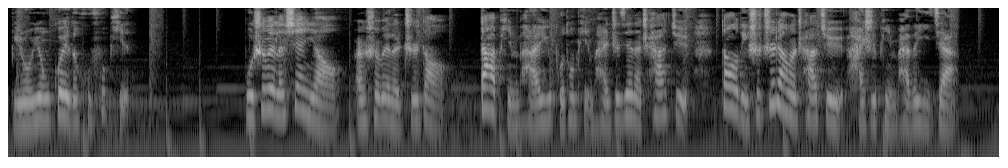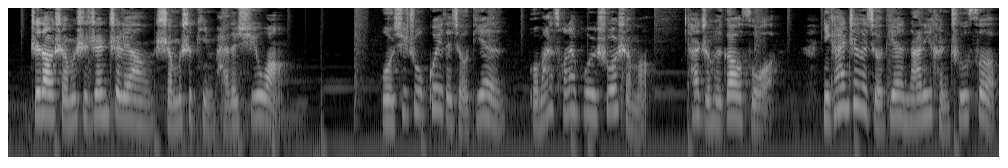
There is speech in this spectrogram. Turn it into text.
比如用贵的护肤品，不是为了炫耀，而是为了知道。大品牌与普通品牌之间的差距，到底是质量的差距，还是品牌的溢价？知道什么是真质量，什么是品牌的虚妄。我去住贵的酒店，我妈从来不会说什么，她只会告诉我：“你看这个酒店哪里很出色。”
